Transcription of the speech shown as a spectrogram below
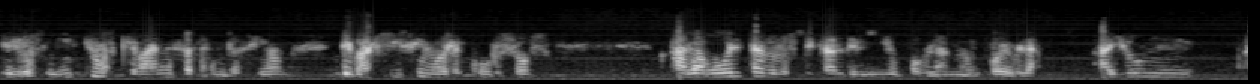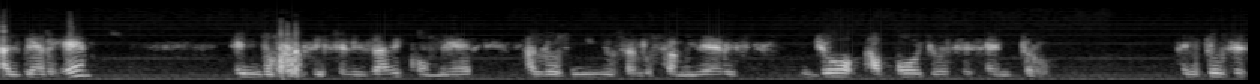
y los niños que van a esa fundación de bajísimos recursos. A la vuelta del Hospital del Niño Poblano en Puebla hay un albergue en donde se les da de comer a los niños, a los familiares yo apoyo ese centro. Entonces,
